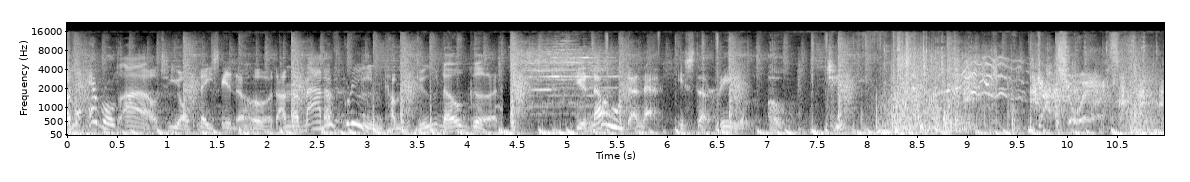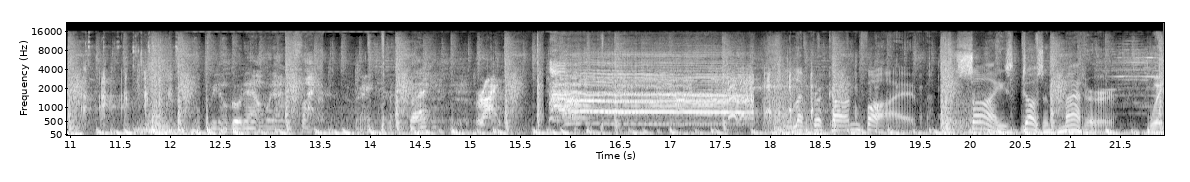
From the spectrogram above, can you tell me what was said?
T, the Emerald Isle to your place in the hood, and the man of green come to do no good. You know the left is the real OG. Got your ass. we don't go down without a fight. Right? Right? Right. Leprechaun 5. Size doesn't matter when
